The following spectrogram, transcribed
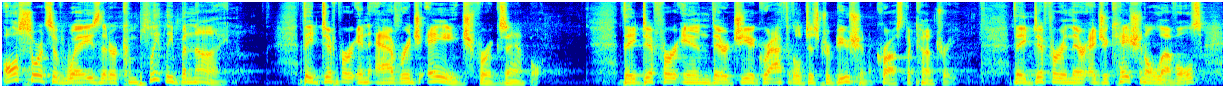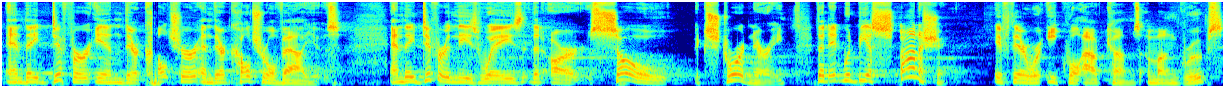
all sorts of ways that are completely benign. They differ in average age, for example. They differ in their geographical distribution across the country. They differ in their educational levels, and they differ in their culture and their cultural values. And they differ in these ways that are so extraordinary that it would be astonishing if there were equal outcomes among groups,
